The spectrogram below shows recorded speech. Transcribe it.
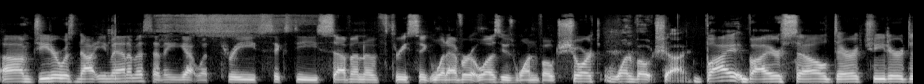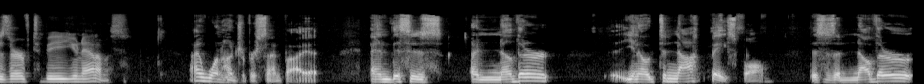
Um, Jeter was not unanimous. I think he got what three sixty seven of three six whatever it was. He was one vote short. One vote shy. Buy, buy or sell. Derek Jeter deserved to be unanimous. I 100% buy it. And this is another, you know, to knock baseball, this is another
